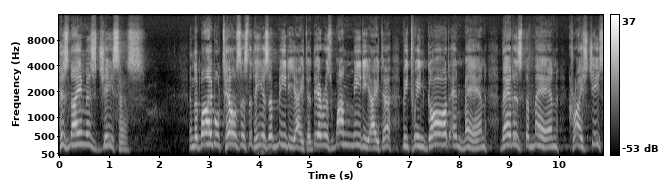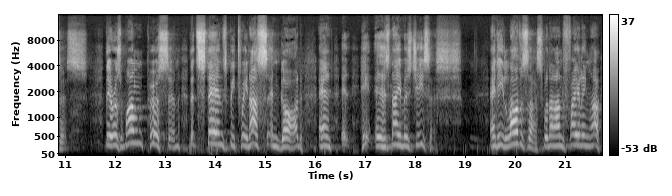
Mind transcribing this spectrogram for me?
His name is Jesus. And the Bible tells us that he is a mediator. There is one mediator between God and man, that is the man, Christ Jesus. There is one person that stands between us and God, and it, he, his name is Jesus. And he loves us with an unfailing love.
